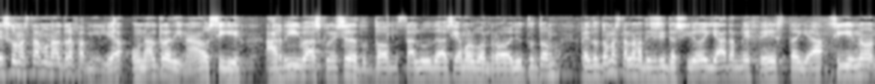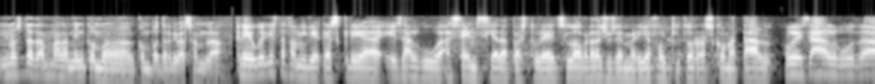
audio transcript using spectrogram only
és com estar en una altra família, un altre dinar, o sigui, arribes, coneixes a tothom, saludes, hi ha molt bon rotllo, tothom, perquè tothom està en la mateixa situació, hi ha també festa, hi ha... O sigui, no, no està tan malament com, a, com pot arribar a semblar. Creieu que aquesta família que es crea és algo essència de Pastorets, l'obra de Josep Maria Folch i Torres com a tal, o és algo de,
